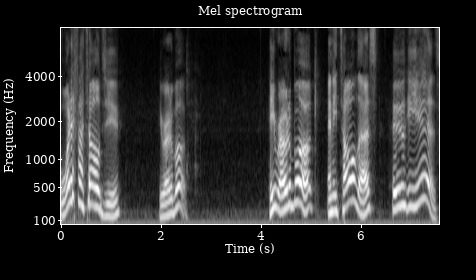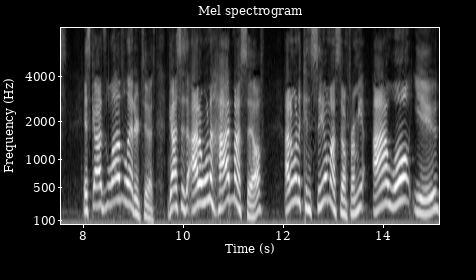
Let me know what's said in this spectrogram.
What if I told you he wrote a book? He wrote a book and he told us who He is. It's God's love letter to us. God says, I don't want to hide myself. I don't want to conceal myself from you. I want you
